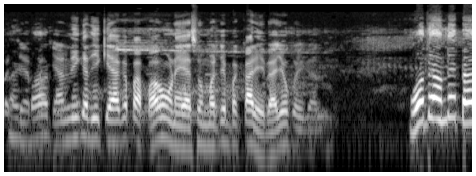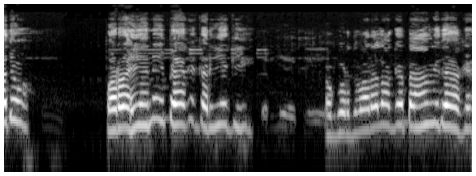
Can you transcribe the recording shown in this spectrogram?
ਬੱਚੇ ਬਾਹਰ ਬੱਚਿਆਂ ਨੇ ਨਹੀਂ ਕਦੀ ਕਿਹਾ ਕਿ ਪਾਪਾ ਹੁਣ ਇਸ ਉਮਰ 'ਚ ਘਰੇ ਬਹਿ ਜਾਓ ਕੋਈ ਗੱਲ ਨਹੀਂ ਉਹ ਤੇ ਆਂਦੇ ਬਹਿ ਜਾਓ। ਪਰ ਅਸੀਂ ਨਹੀਂ ਬਹਿ ਕੇ ਕਰੀਏ ਕੀ? ਉਹ ਗੁਰਦੁਆਰੇ ਲਾਗੇ ਬਹਾਂਗੇ ਜਾ ਕੇ।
